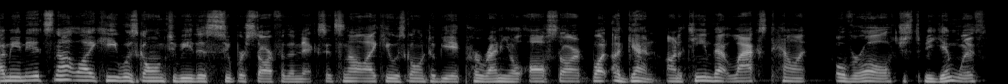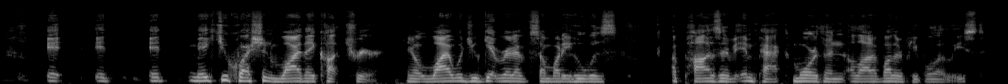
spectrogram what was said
I mean, it's not like he was going to be this superstar for the Knicks. It's not like he was going to be a perennial all star. But again, on a team that lacks talent overall, just to begin with, it it it makes you question why they cut Trier. You know, why would you get rid of somebody who was a positive impact more than a lot of other people, at least?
